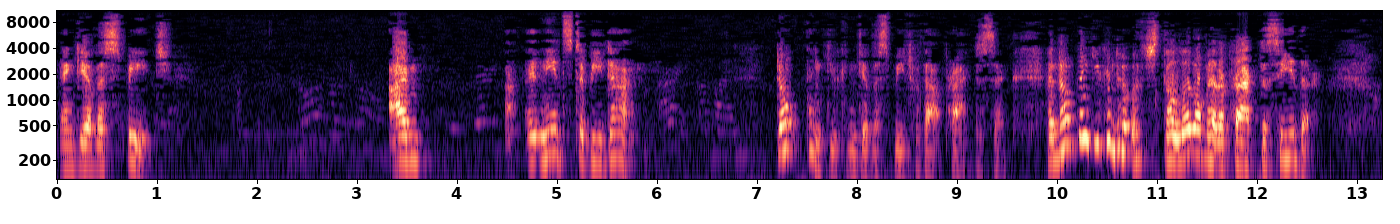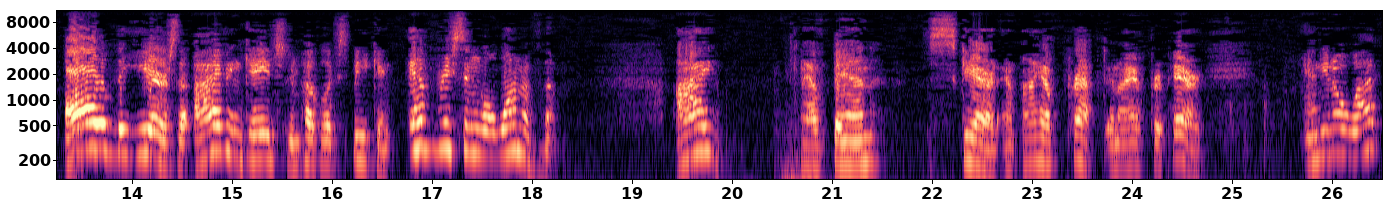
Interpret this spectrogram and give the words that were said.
and give a speech. I'm, it needs to be done. Don't think you can give a speech without practicing. And don't think you can do it with just a little bit of practice either. All of the years that I've engaged in public speaking, every single one of them, I have been scared and I have prepped and I have prepared. And you know what?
